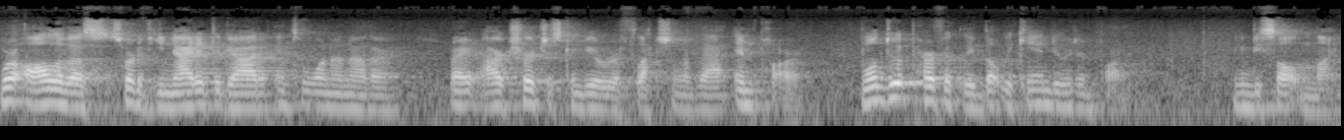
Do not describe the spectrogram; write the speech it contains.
We're all of us sort of united to God and to one another, right? Our churches can be a reflection of that in part. We won't do it perfectly, but we can do it in part. We can be salt and light.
